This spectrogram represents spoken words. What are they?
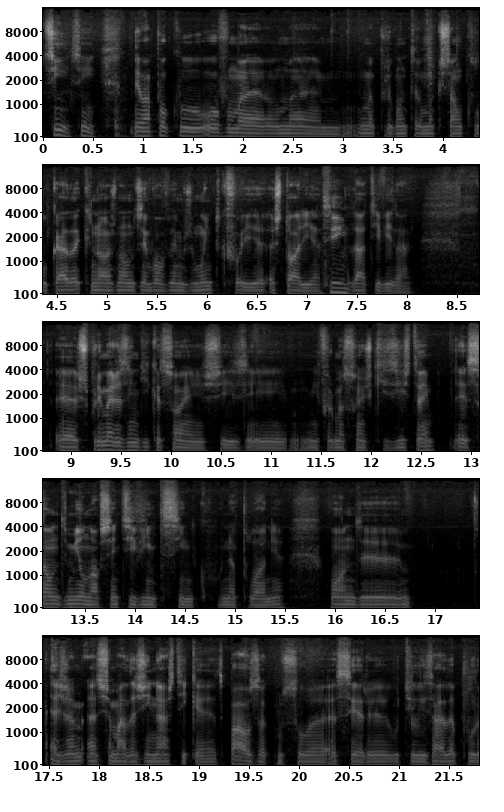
Sim, sim. Eu há pouco houve uma, uma, uma pergunta, uma questão colocada que nós não desenvolvemos muito, que foi a história sim. da atividade. Eh, as primeiras indicações e, informações que existem eh, são de 1925, na Polónia, onde a, chamada ginástica de pausa começou a, ser eh, utilizada por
